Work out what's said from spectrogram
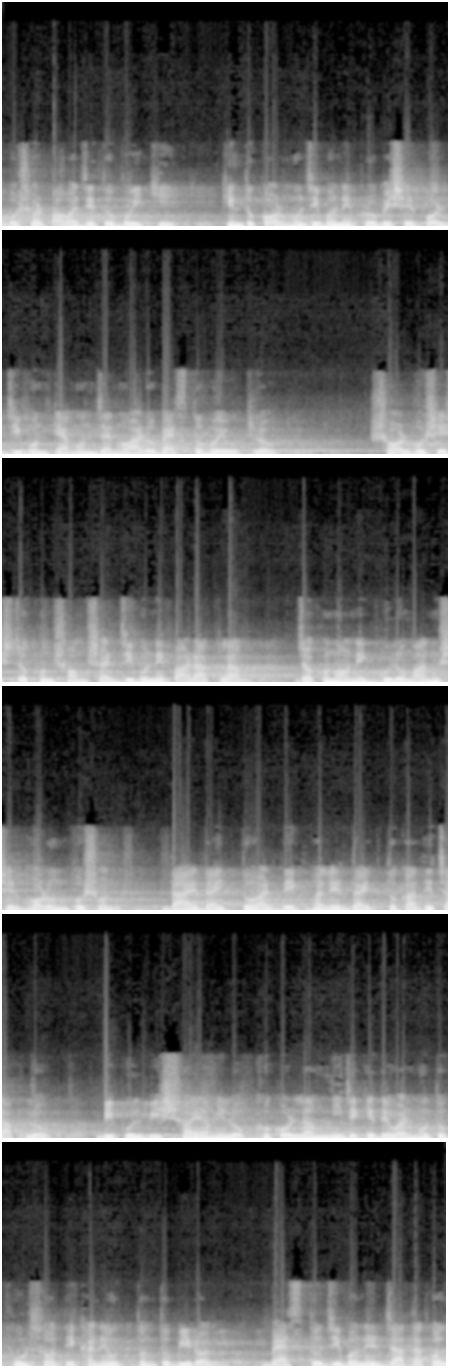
অবসর পাওয়া যেত বই কি, কিন্তু কর্মজীবনে প্রবেশের পর জীবন কেমন যেন আরও ব্যস্ত হয়ে উঠল। সর্বশেষ যখন সংসার জীবনে পা রাখলাম, যখন অনেকগুলো মানুষের ভরণ পোষণ, দায় দায়িত্ব আর দেখভালের দায়িত্ব কাঁধে চাপল, বিপুল বিস্ময়ে আমি লক্ষ্য করলাম নিজেকে দেওয়ার মতো ফুরসত এখানে অত্যন্ত বিরল। ব্যস্ত জীবনের জাতাকল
